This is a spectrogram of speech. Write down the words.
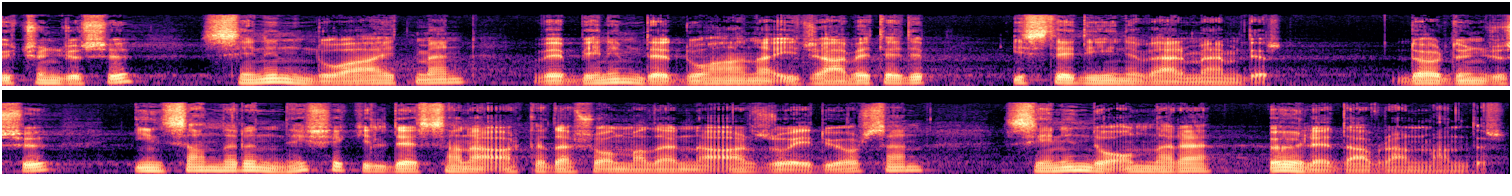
Üçüncüsü, senin dua etmen ve benim de duana icabet edip istediğini vermemdir. Dördüncüsü, insanların ne şekilde sana arkadaş olmalarını arzu ediyorsan, senin de onlara öyle davranmandır.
